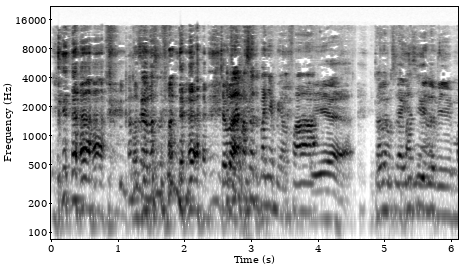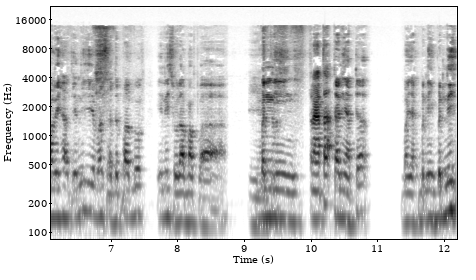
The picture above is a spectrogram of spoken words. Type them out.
Kan lihat masa depan. coba. Masa depannya Belva. iya Masa kayaknya sih lebih melihat ini sih masa depan tuh ini suram apa Iya, bening. ternyata ternyata banyak benih-benih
